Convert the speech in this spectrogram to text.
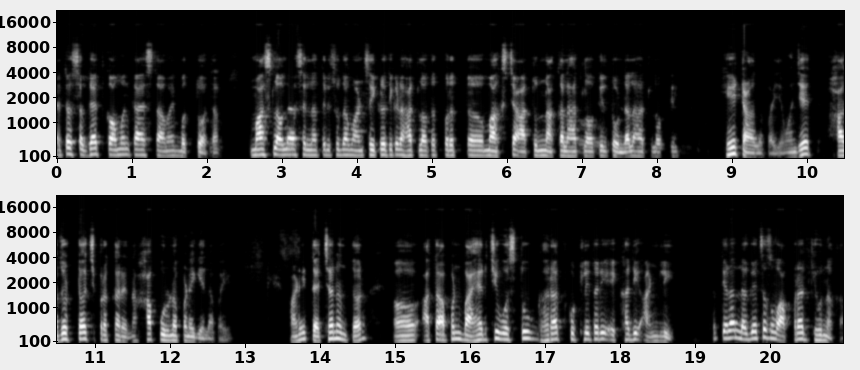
नाहीतर सगळ्यात कॉमन काय असतं आम्ही बघतो आता. मास्क लावला असेल ना तरी सुद्धा माणसं इकडे तिकडे हात लावतात परत मास्कच्या आतून नाकाला हात हो. लावतील तोंडाला हात लावतील. हे टाळलं पाहिजे. म्हणजे हा जो टच प्रकार आहे ना हा पूर्णपणे गेला पाहिजे. आणि त्याच्यानंतर अं, आता आपण बाहेरची वस्तू घरात कुठली तरी एखादी आणली तर त्याला लगेचच वापरात घेऊ नका.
